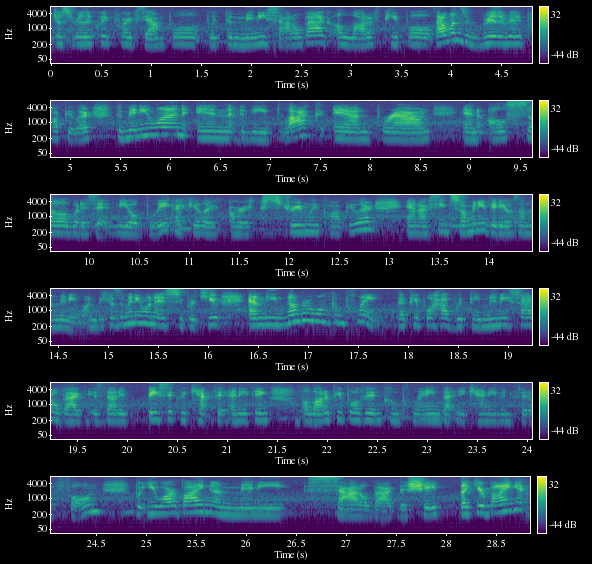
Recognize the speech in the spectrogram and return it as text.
Just really quick for example with the mini saddlebag a lot of people that one's really really popular. The mini one in the black and brown and also what is it the oblique i feel like are extremely popular. And i've seen so many videos on the mini one because the mini one is super cute. And the number one complaint that people have with the mini saddlebag is that it basically can't fit anything. A lot of people have even complained that it can't even fit a phone but you are buying a mini saddlebag the shape like you're buying it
